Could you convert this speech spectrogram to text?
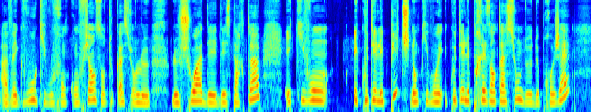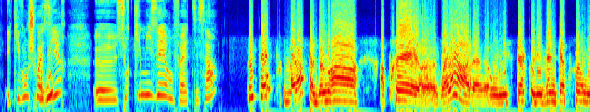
avec vous, qui vous font confiance, en tout cas sur le, le choix des, des startups, et qui vont écouter les pitchs, donc qui vont écouter les présentations de, de projets, et qui vont choisir euh, sur qui miser en fait, c'est ça? Peut-être, voilà, ça donnera. Après, euh, voilà, on espère que les 24 heures ne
